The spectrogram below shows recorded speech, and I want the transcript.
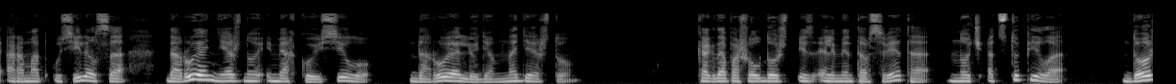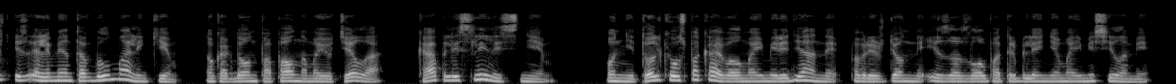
аромат усилился, даруя нежную и мягкую силу, даруя людям надежду. Когда пошел дождь из элементов света, ночь отступила. Дождь из элементов был маленьким, но когда он попал на мое тело, капли слились с ним. Он не только успокаивал мои меридианы, поврежденные из-за злоупотребления моими силами,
